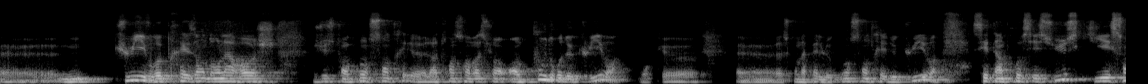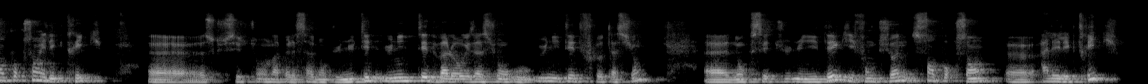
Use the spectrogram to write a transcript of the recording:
euh, cuivre présent dans la roche, juste en concentré, la transformation en poudre de cuivre, donc ce qu'on appelle le concentré de cuivre, c'est un processus qui est 100% électrique. on appelle ça donc une unité de valorisation ou unité de flottation. Euh, donc, c'est une unité qui fonctionne 100% euh, à l'électrique.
